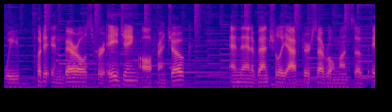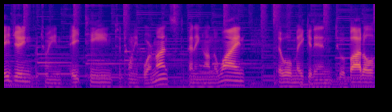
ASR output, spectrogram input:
We put it in barrels for aging, all French oak. And then eventually after several months of aging, between 18 to 24 months, depending on the wine, it will make it into a bottle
